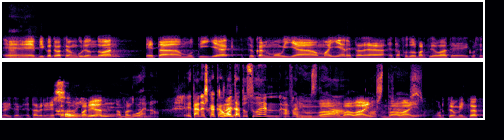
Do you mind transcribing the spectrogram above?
e, bikote bat zegoen gure ondoan, eta mutilak zeukan mobila mailan eta eta futbol partido bat e, ikusten ari zen. Eta beren eska zegoen Joder. parean, apaltzen. Bueno. Eta neskak Bueno. aguantatu zuen, afari guztia? Ba, ba, bai, Ostras. ba, bai, orte hon bintzat,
